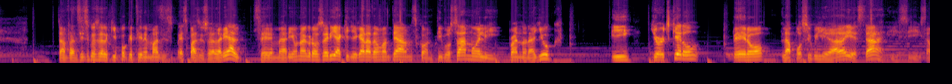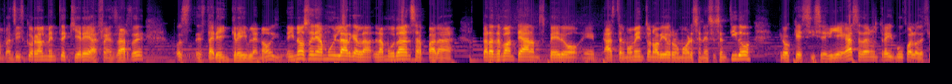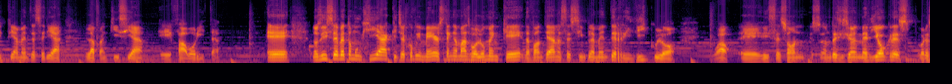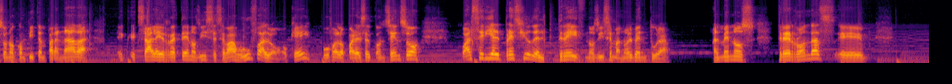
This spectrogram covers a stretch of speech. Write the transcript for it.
San Francisco es el equipo que tiene más espacio salarial. Se me haría una grosería que llegara Davante Adams con Tibo Samuel y Brandon Ayuk y George Kittle, pero la posibilidad ahí está. Y si San Francisco realmente quiere afianzarse, pues estaría increíble, ¿no? Y, no sería muy larga la, mudanza para, para Devante Adams, pero eh, hasta el momento no ha habido rumores en ese sentido. Creo que si se llegase a dar un trade, Buffalo definitivamente sería la franquicia eh, favorita. Eh, nos dice Beto Mungía que Jacoby Meyers tenga más volumen que Devante Adams es simplemente ridículo. Wow, dice, son, son decisiones mediocres, por eso no compiten para nada. Exale RT nos dice, se va a Buffalo, ¿ok? Buffalo parece el consenso. ¿Cuál sería el precio del trade? Nos dice Manuel Ventura. Al menos tres rondas. Eh,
